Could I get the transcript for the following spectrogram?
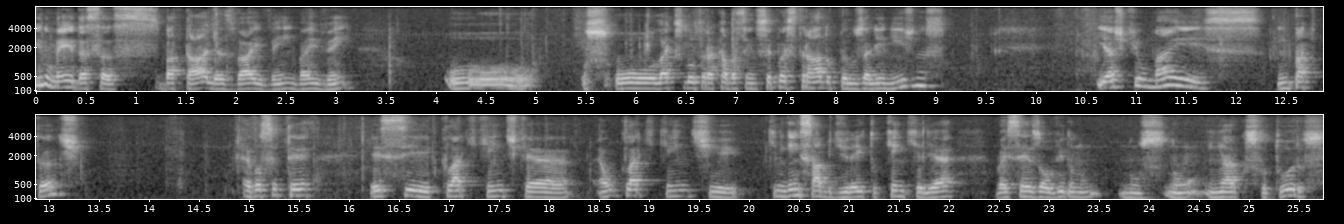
E no meio dessas batalhas, vai e vem, vai e vem, o, o, o Lex Luthor acaba sendo sequestrado pelos alienígenas. E acho que o mais impactante é você ter esse Clark Kent que é, é um Clark Kent que ninguém sabe direito quem que ele é, vai ser resolvido num, num, num, em arcos futuros.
